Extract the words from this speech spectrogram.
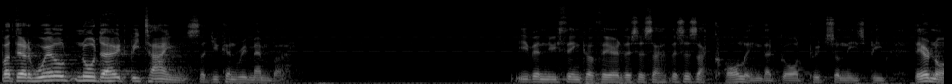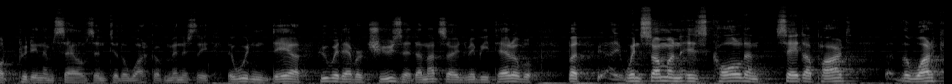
But there will no doubt be times that you can remember even you think of there, this is, a, this is a calling that God puts on these people. They're not putting themselves into the work of ministry. They wouldn't dare. Who would ever choose it? And that sounds maybe terrible. But uh, when someone is called and set apart, the work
